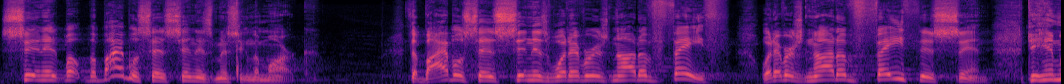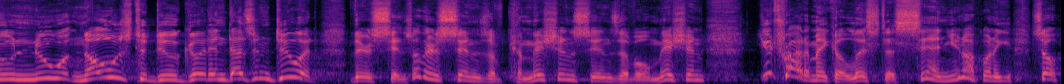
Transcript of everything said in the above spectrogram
sin is, well, the Bible says sin is missing the mark. The Bible says sin is whatever is not of faith. Whatever is not of faith is sin. To him who knew, knows to do good and doesn't do it, there's sin. So there's sins of commission, sins of omission. You try to make a list of sin, you're not going to. get. So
